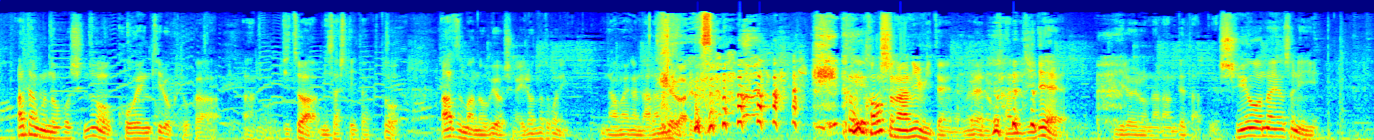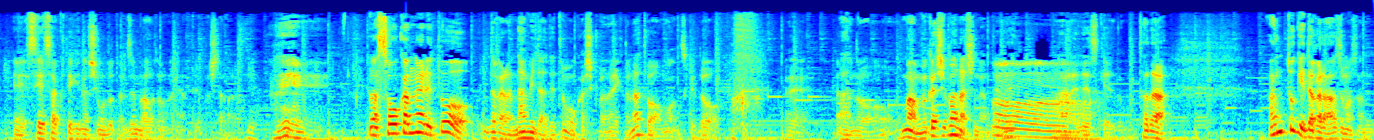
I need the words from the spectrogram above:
「アダムの星」の公演記録とかあの実は見させていただくと東信義がいろんなところに名前が並んでるわけです。よ この人何みたいなぐらいの感じでいろいろ並んでたっていう主要な要するに、えー制作的な仕事って全部東がやってましたからね。ねだからそう考えるとだから涙出てもおかしくはないかなとは思うんですけど、ええあのまあ昔話なんでねあれですけれども。ただあの時だから東さん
